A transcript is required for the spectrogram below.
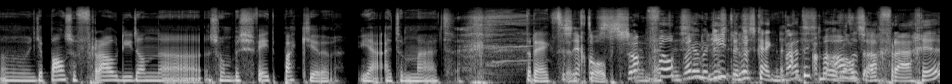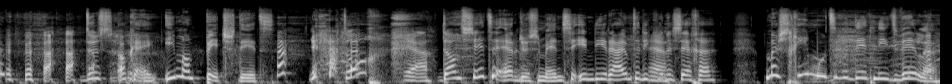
een Japanse vrouw die dan zo'n bezweet pakje ja, uit de maat trekt. Het is echt op zoveel is- Ja, dus, dus kijk, wat ik me altijd afvraag, hè? Dus, oké, iemand pitcht dit. Toch? Ja. Dan zitten er dus mensen in die ruimte die Ja. kunnen zeggen... misschien moeten we dit niet willen.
